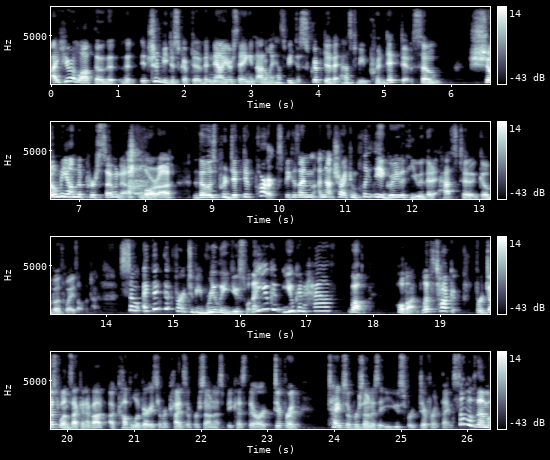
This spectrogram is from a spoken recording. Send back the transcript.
I hear a lot though that that it should be descriptive, and now you're saying it not only has to be descriptive, it has to be predictive. So, show me on the persona, Laura. Those predictive parts, because I'm I'm not sure I completely agree with you that it has to go both ways all the time. So I think that for it to be really useful, now you can you can have well, hold on. Let's talk for just one second about a couple of various different kinds of personas because there are different types of personas that you use for different things. Some of them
